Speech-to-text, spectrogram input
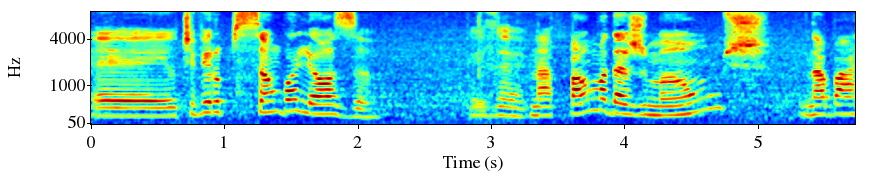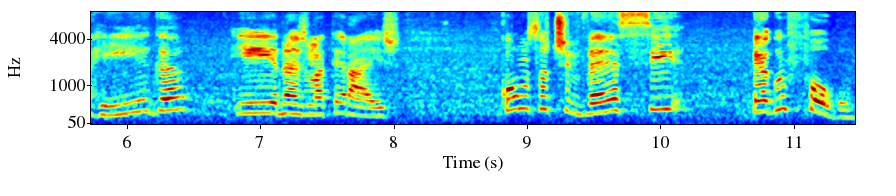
É, eu tive erupção bolhosa. Pois é. Na palma das mãos, na barriga e nas laterais. Como se eu tivesse pego em fogo.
